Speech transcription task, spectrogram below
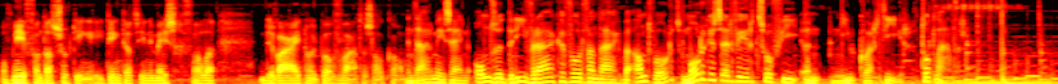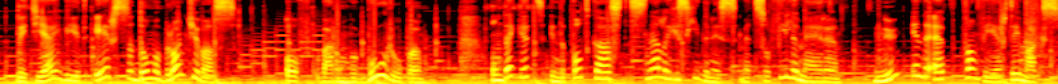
of meer van dat soort dingen. Ik denk dat in de meeste gevallen de waarheid nooit boven water zal komen. En daarmee zijn onze drie vragen voor vandaag beantwoord. Morgen serveert Sophie een nieuw kwartier. Tot later. Weet jij wie het eerste domme blondje was? Of waarom we boer roepen? Ontdek het in de podcast Snelle Geschiedenis met Sophie Lemaire. Nu in de app van VRT Max.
